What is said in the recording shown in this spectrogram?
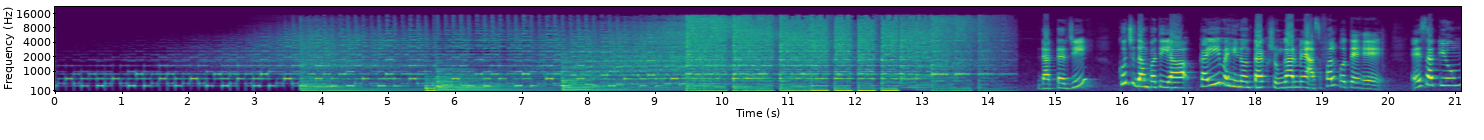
डॉक्टर जी, कुछ दंपतियाँ कई महीनों तक श्रृंगार में असफल होते हैं। ऐसा क्यों?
